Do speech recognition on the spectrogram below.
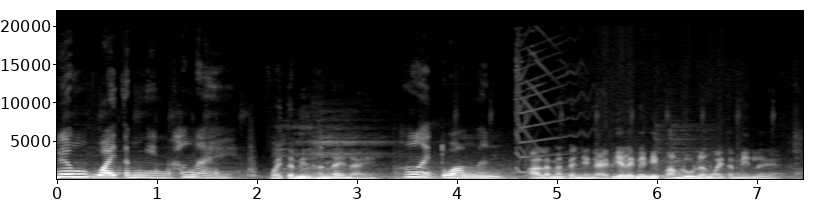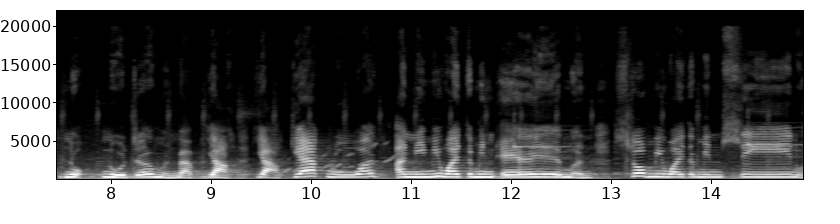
เรื่องวิตามินข้างใน วิตามินข้างในไหน ข้างในตัวมัน อะแล้วมันเป็นยังไงพี่อเล็กไม่มีความรู้เรื่องวิตามินเลย หนู หนูจะเหมือนแบบอยากอยากแยกรู้ว่า อันนี้มีวิตามิน A เหมือนส้มมีวิตามิน C หนู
